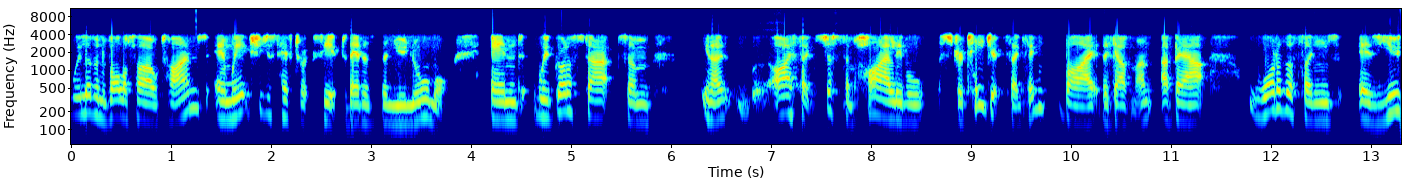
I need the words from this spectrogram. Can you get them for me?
we live in volatile times, and we actually just have to accept that as the new normal. And we've got to start some, you know, I think just some higher level strategic thinking by the government about what are the things, as you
